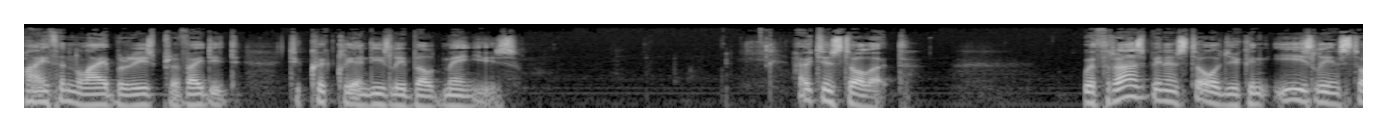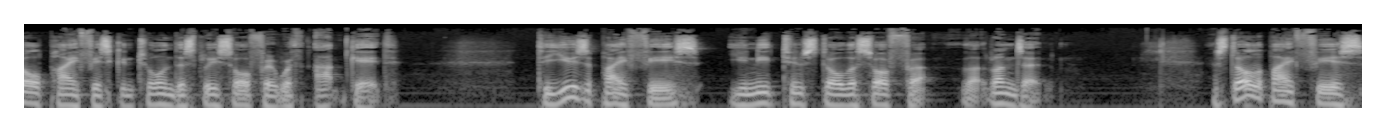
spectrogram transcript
Python libraries provided to quickly and easily build menus. How to install it? With Raspbian installed, you can easily install PiFace control and display software with apt-get. To use a PiFace, you need to install the software that runs it. Install the PiFace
